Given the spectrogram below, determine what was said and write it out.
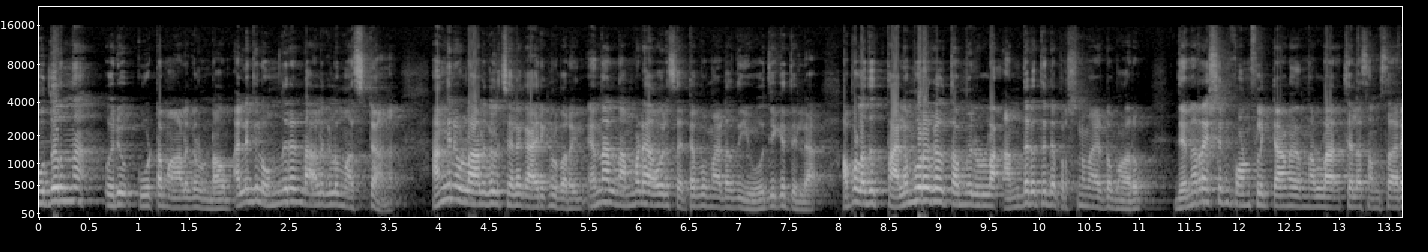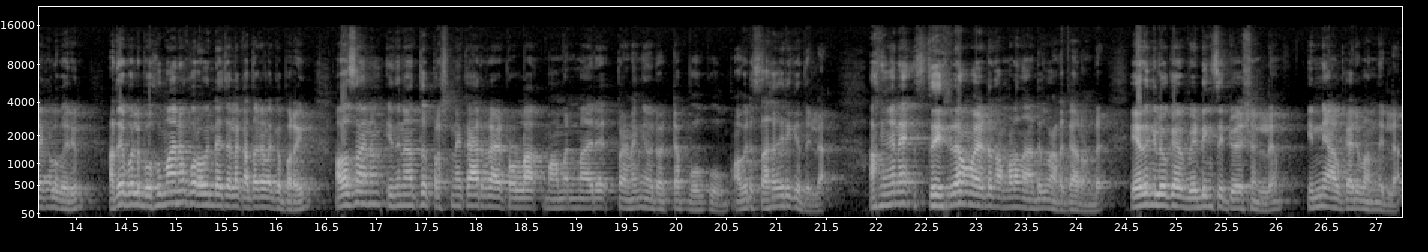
മുതിർന്ന ഒരു കൂട്ടം ആളുകൾ ഉണ്ടാവും. അല്ലെങ്കിൽ ഒന്ന് രണ്ട് ആളുകൾ മസ്റ്റാണ് അങ്ങനെയുള്ള ആളുകൾ ചില കാര്യങ്ങൾ പറയും. എന്നാൽ നമ്മുടെ ആ ഒരു സെറ്റപ്പുമായിട്ട് അത് യോജിക്കത്തില്ല. അപ്പോൾ അത് തലമുറകൾ തമ്മിലുള്ള അന്തരത്തിന്റെ പ്രശ്നമായിട്ട് മാറും. ജനറേഷൻ കോൺഫ്ലിക്റ്റ് ആണ് എന്നുള്ള ചില സംസാരങ്ങൾ വരും. അതേപോലെ ബഹുമാനക്കുറവിന്റെ ചില കഥകളൊക്കെ പറയും. അവസാനം ഇതിനകത്ത് പ്രശ്നക്കാരായിട്ടുള്ള മാമന്മാർ പിണങ്ങി ഒരൊറ്റ പോക്ക് പോവും. അവർ സഹകരിക്കത്തില്ല. അങ്ങനെ സ്ഥിരമായിട്ട് നമ്മുടെ നാട്ടിൽ നടക്കാറുണ്ട്. ഏതെങ്കിലുമൊക്കെ വെഡിങ് സിറ്റുവേഷനിൽ ഇന്ന ആൾക്കാർ വന്നില്ല.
